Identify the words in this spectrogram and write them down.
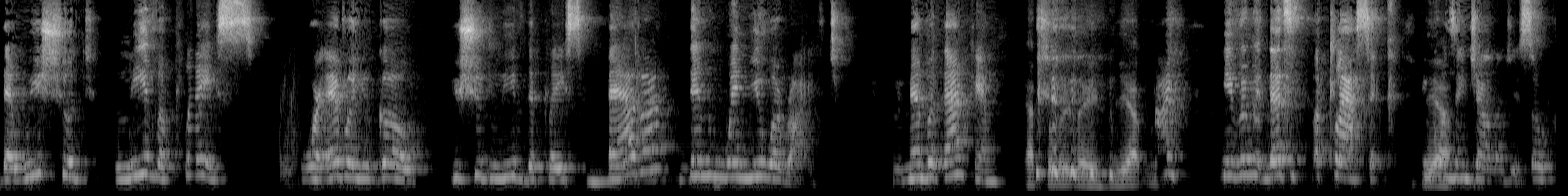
that we should leave a place wherever you go you should leave the place better than when you arrived Remember that, Kim? Absolutely. Yep. right? Even that's a classic in yeah. conscientiology. So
